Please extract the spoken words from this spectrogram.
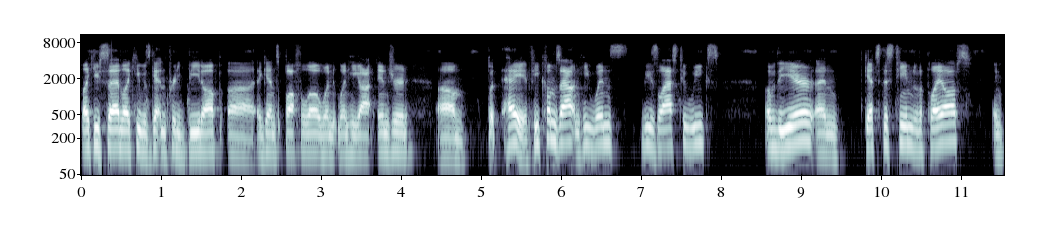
like you said. Like he was getting pretty beat up uh, against Buffalo when when he got injured. Um, but hey, if he comes out and he wins these last two weeks of the year and gets this team to the playoffs, and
